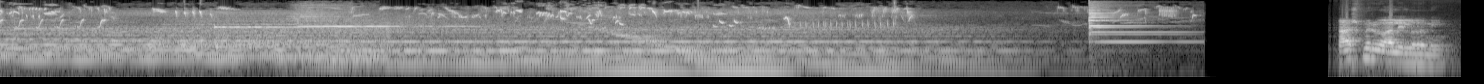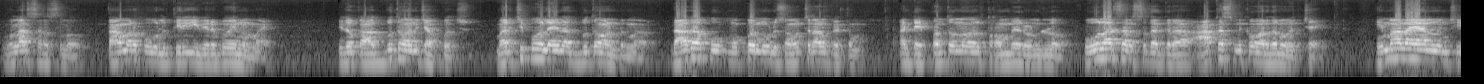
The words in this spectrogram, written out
కాశ్మీర్ వ్యాలీలోని ఉల్లార్ సరస్సులో తామర పువ్వులు తిరిగి విరబోయినున్నాయి ఇది ఒక అద్భుతం అని చెప్పొచ్చు. మర్చిపోలేని అద్భుతం అంటున్నారు. దాదాపు ముప్పై మూడు సంవత్సరాల క్రితం అంటే పంతొమ్మిది వందల తొంభై రెండులో ఊలార్ సరస్సు దగ్గర ఆకస్మిక వరదలు వచ్చాయి. హిమాలయాల నుంచి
